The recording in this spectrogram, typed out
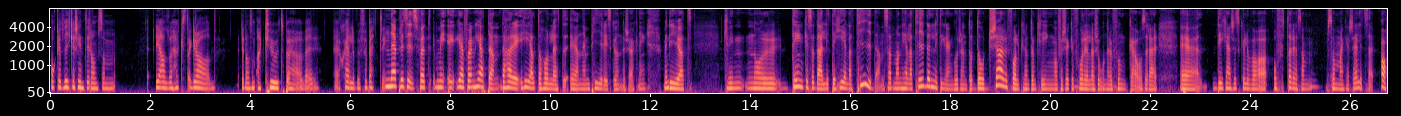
och att vi kanske inte är de som i allra högsta grad är de som akut behöver eh, Eh, självförbättring. Nej, precis. För att eh, erfarenheten, det här är helt och hållet en empirisk undersökning, men det är ju att kvinnor tänker sådär lite hela tiden, så att man hela tiden lite grann går runt och dodgar folk runt omkring och försöker få relationer att funka och sådär. Eh, det kanske skulle vara oftare som, som man kanske är lite såhär, ja, ah,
